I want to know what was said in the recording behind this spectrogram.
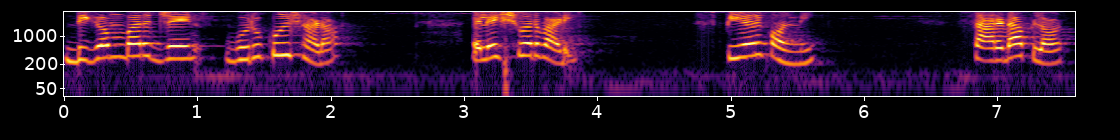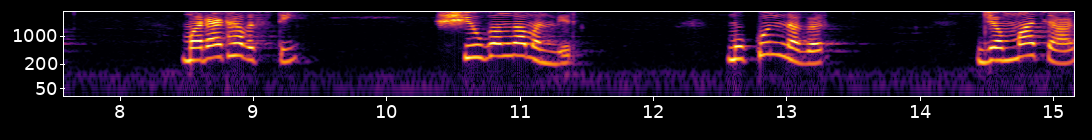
दिगंबर जैन गुरुकुल शाळा. Eleshwarwadi spear colony Sarda plot Maratha वस्ती शिवगंगा मंदिर मुकुंदनगर जम्माचाळ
